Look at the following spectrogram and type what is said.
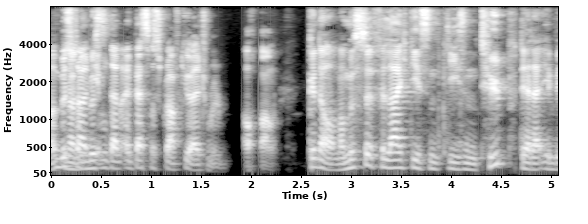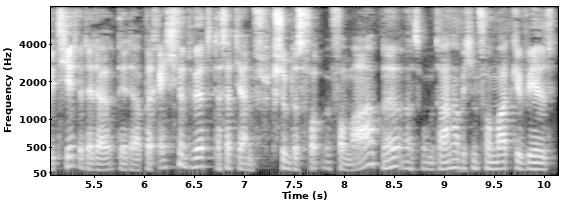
Man müsste genau, halt eben dann ein besseres GraphQL Tool auch bauen. Genau, man müsste vielleicht diesen, diesen Typ, der da imitiert wird, der da, der da berechnet wird, das hat ja ein bestimmtes Format, ne? Also momentan habe ich ein Format gewählt,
